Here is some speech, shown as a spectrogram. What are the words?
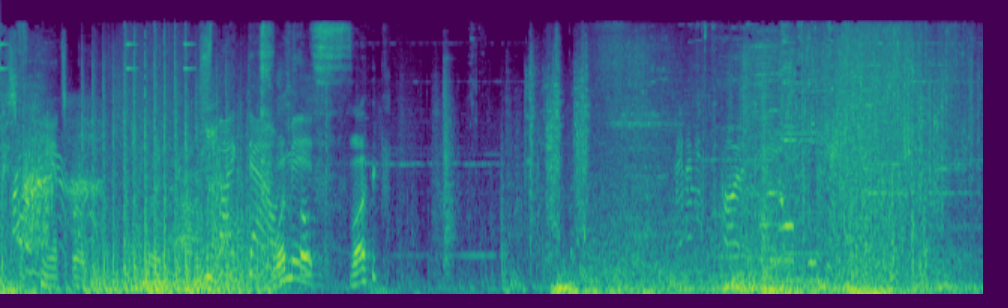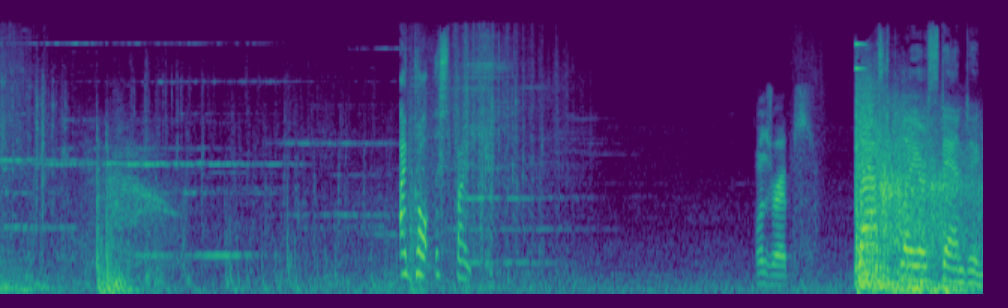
piss my pants, bro. Spike down What the fuck? I got the spike. One's rips. Last player standing.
